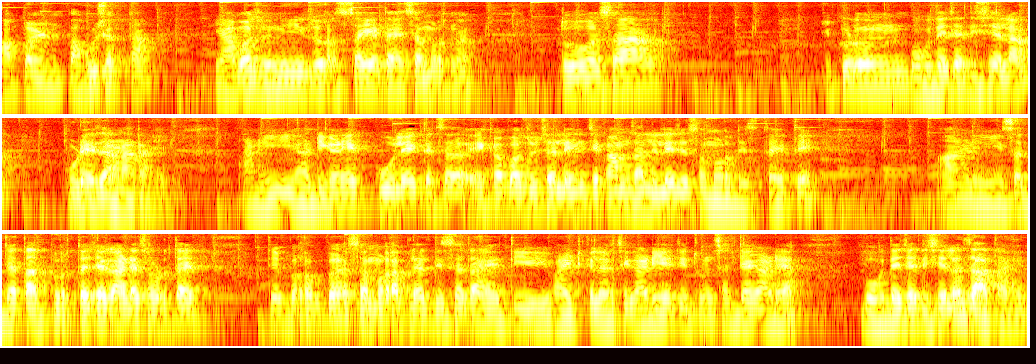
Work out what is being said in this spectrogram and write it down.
आपण पाहू शकता. या बाजूनी जो रस्ता येत आहे समोरनं तो असा इकडून बोगद्याच्या दिशेला पुढे जाणार आहे. आणि ह्या ठिकाणी एक पूल आहे त्याचं एका बाजूच्या लेनचे काम झालेले जे समोर दिसत आहे ते. आणि सध्या तात्पुरत्या ज्या गाड्या सोडत आहेत ते बरोबर समोर आपल्याला दिसत आहे ती व्हाईट कलरची गाडी आहे. तिथून सध्या गाड्या बोगद्याच्या दिशेला जात आहेत.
